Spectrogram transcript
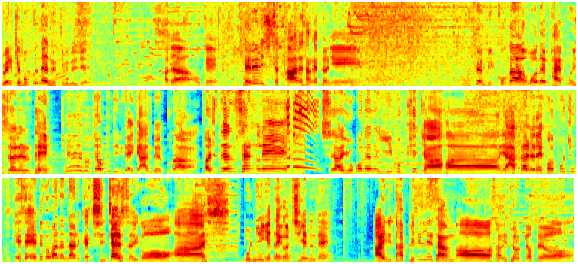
왜 이렇게 못 끝내는 느낌이 들지? 가자 오케이. 베른이 진짜 다 하네 상대편이. 우편 미코가 원을 밟고 있어야 되는데 계속 점프 뛰니까 이게 안 됐구나. 어쨌든 생리. 자 요번에는 2부 캔 자하 야 아까 전에 그 포춘 쿠키에서 에드거 받는다 하니까 진짜였어 이거. 아씨 못 이기겠다 이거. 지겠는데? 아이디도 하필 1, 2, 3 아, 상이 더럽게 없어요.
